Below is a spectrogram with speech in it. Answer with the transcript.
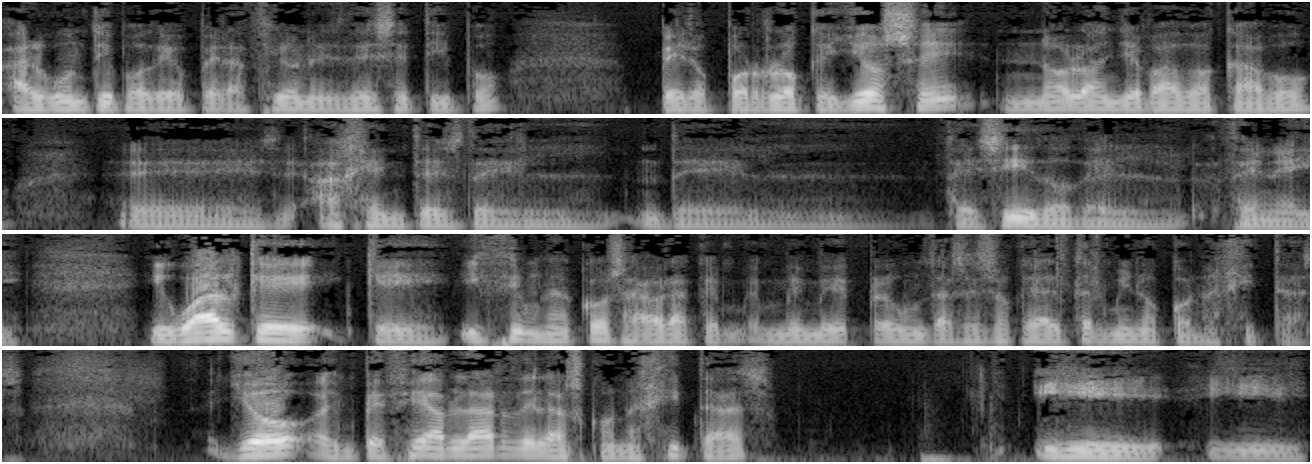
algún tipo de operaciones de ese tipo, pero por lo que yo sé, no lo han llevado a cabo eh, agentes del, del CESIDO, del CNI. Igual que, hice una cosa, ahora que me, preguntas eso, que era el término conejitas. Yo empecé a hablar de las conejitas y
